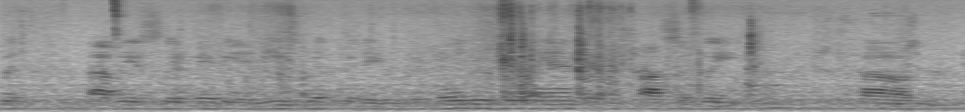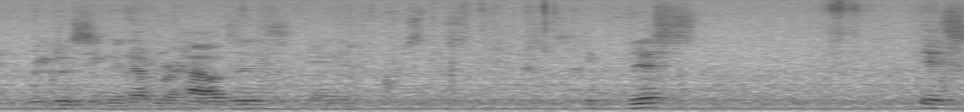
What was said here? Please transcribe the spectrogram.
with obviously maybe an easement with a remainder of the land and possibly um, reducing the number of houses. And if this is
